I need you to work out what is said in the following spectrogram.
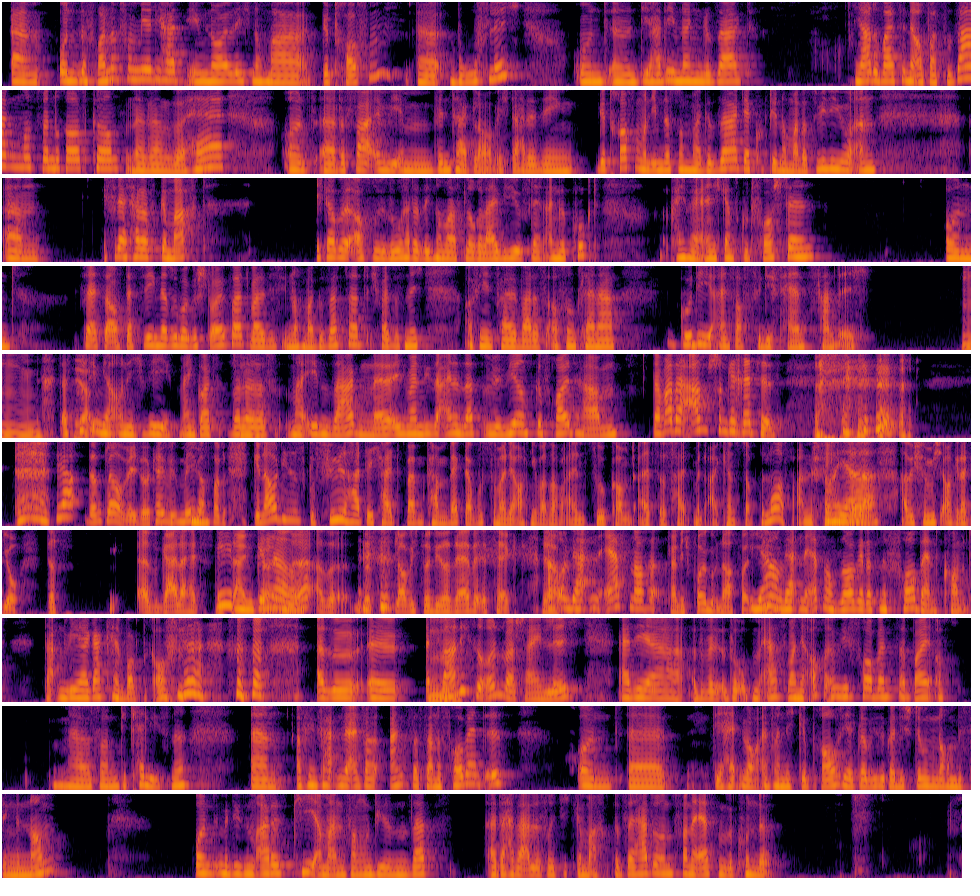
Ähm, und eine Freundin von mir, die hat ihn neulich nochmal getroffen, äh, beruflich. Und äh, die hat ihm dann gesagt, ja, du weißt ja auch, was du sagen musst, wenn du rauskommst. Und er dann so, hä? Und äh, das war irgendwie im Winter, glaube ich. Da hatte sie ihn getroffen und ihm das nochmal gesagt. Ja, guck dir nochmal das Video an. Ähm, vielleicht hat er es gemacht. Ich glaube, auch sowieso hat er sich nochmal das Lorelei-Video vielleicht angeguckt. Kann ich mir eigentlich ganz gut vorstellen. Und vielleicht ist er auch deswegen darüber gestolpert, weil sie es ihm nochmal gesagt hat. Ich weiß es nicht. Auf jeden Fall war das auch so ein kleiner Goodie einfach für die Fans, fand ich. Mm, das tut ja. ihm ja auch nicht weh. Mein Gott, soll ja. er das mal eben sagen, ne? Ich meine, dieser eine Satz, wie wir uns gefreut haben, da war der Abend schon gerettet. Ja, das glaube ich. Das kann ich mir mega mhm. Genau dieses Gefühl hatte ich halt beim Comeback. Da wusste man ja auch nie, was auf einen zukommt, als das halt mit I Can't Stop the Love anfing. Oh, ne? ja. Da habe ich für mich auch gedacht, jo, das also geiler hätte es nicht Eben, sein können. Genau. Ne? Also das ist, glaube ich, so dieser selbe Effekt. Ja. Ach, und wir hatten erst noch. Kann ich voll gut nachvollziehen. Ja, und wir hatten erst noch Sorge, dass eine Vorband kommt. Da hatten wir ja gar keinen Bock drauf. Ne? also äh, es mhm. war nicht so unwahrscheinlich. Er hatte ja, also so Open Airs waren ja auch irgendwie Vorbands dabei, auch ja, das waren die Kellys, ne? Ähm, auf jeden Fall hatten wir einfach Angst, dass da eine Vorband ist. Und äh, die hätten wir auch einfach nicht gebraucht. Die hat, glaube ich, sogar die Stimmung noch ein bisschen genommen. Und mit diesem Ares Key am Anfang und diesem Satz, äh, da hat er alles richtig gemacht. Also er hatte uns von der ersten Sekunde.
